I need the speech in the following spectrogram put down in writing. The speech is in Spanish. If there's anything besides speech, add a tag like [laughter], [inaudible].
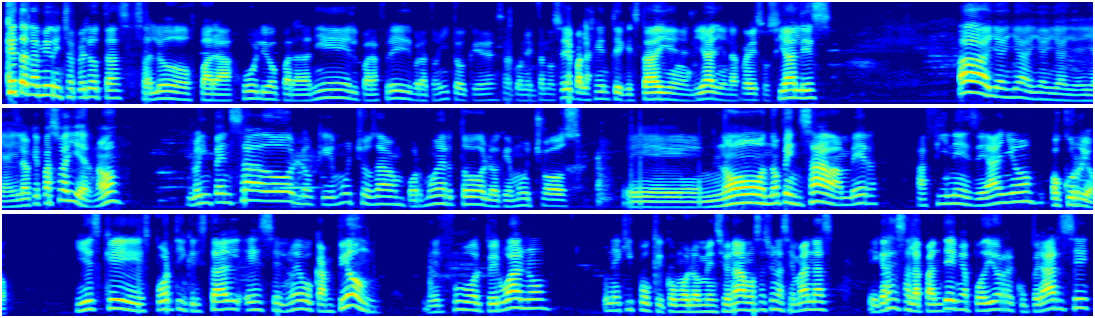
¿Qué tal, amigo hinchapelotas? Saludos para Julio, para Daniel, para Freddy, para Toñito que está conectándose, para la gente que está ahí en el diario, en las redes sociales. Ay, ay, ay, ay, ay, ay, ay. Lo que pasó ayer, ¿no? Lo impensado, lo que muchos daban por muerto, lo que muchos eh, no, no pensaban ver a fines de año, ocurrió. Y es que Sporting Cristal es el nuevo campeón del fútbol peruano, un equipo que, como lo mencionábamos hace unas semanas, eh, gracias a la pandemia ha podido recuperarse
